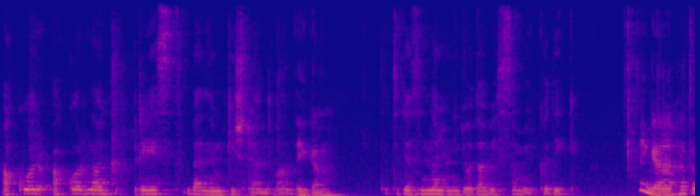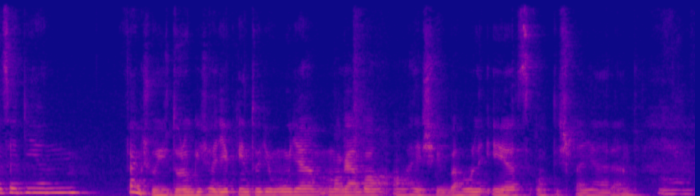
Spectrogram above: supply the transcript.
akkor, akkor nagy részt bennünk is rend van. Igen. Tehát, hogy ez nagyon így oda-vissza működik. Igen, hát ez egy ilyen fengsúlyis dolog is egyébként, hogy ugye magában a helyiségben, ahol élsz, ott is legyen rend. Igen.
